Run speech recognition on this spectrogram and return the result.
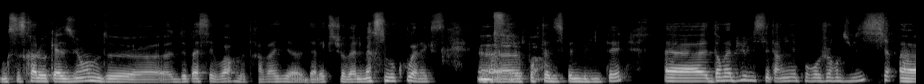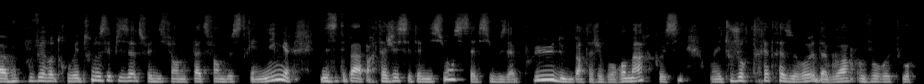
Donc, ce sera l'occasion de, euh, de, passer voir le travail d'Alex Chevel. Merci beaucoup, Alex, pour ta disponibilité. dans ma bulle, c'est terminé pour aujourd'hui. vous pouvez retrouver tous nos épisodes sur les différentes plateformes de streaming. N'hésitez pas à partager cette émission si celle-ci vous a plu, de nous partager vos remarques aussi. On est toujours très, très heureux d'avoir vos retours.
